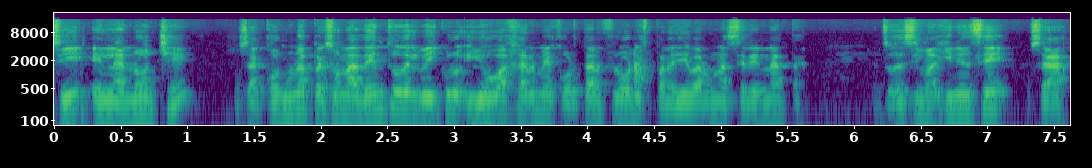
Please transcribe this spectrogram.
¿sí? En la noche, o sea, con una persona dentro del vehículo y yo bajarme a cortar flores para llevar una serenata. Entonces, imagínense, o sea,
